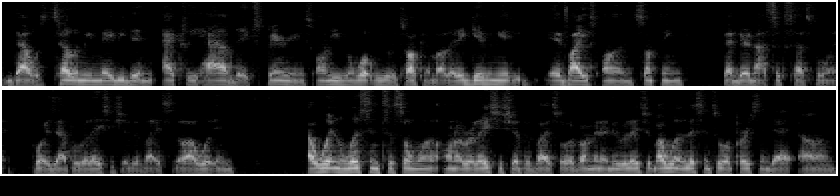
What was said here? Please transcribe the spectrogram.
that was telling me maybe didn't actually have the experience on even what we were talking about like they're giving me advice on something that they're not successful in for example, relationship advice. So I wouldn't I wouldn't listen to someone on a relationship advice or if I'm in a new relationship, I wouldn't listen to a person that um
